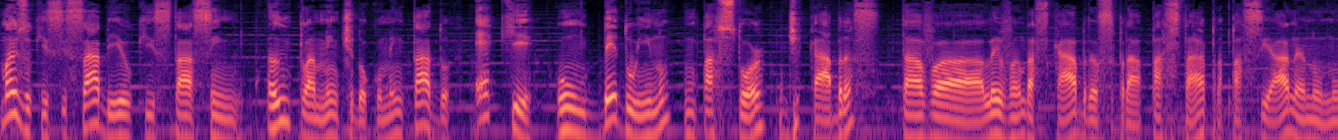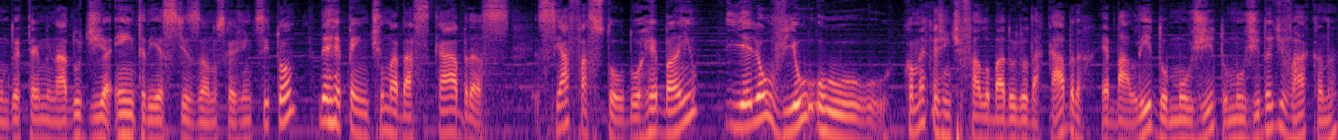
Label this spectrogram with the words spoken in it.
Mas o que se sabe e o que está assim amplamente documentado é que um beduíno, um pastor de cabras, estava levando as cabras para pastar, para passear, né, num, num, determinado dia entre estes anos que a gente citou. De repente, uma das cabras se afastou do rebanho e ele ouviu o. Como é que a gente fala o barulho da cabra? É balido, mugido? Mugida de vaca, né?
